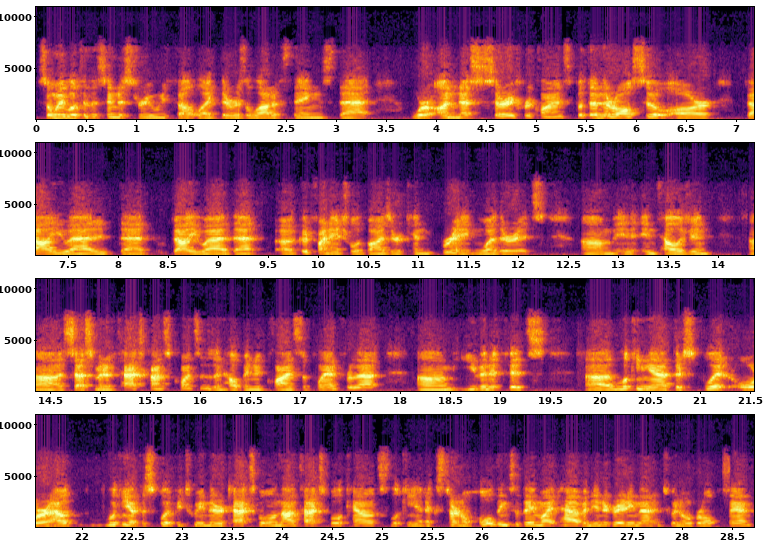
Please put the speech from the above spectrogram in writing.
So when we looked at this industry, we felt like there was a lot of things that were unnecessary for clients, but then there also are value added that value add that a good financial advisor can bring, whether it's um, in, intelligent uh, assessment of tax consequences and helping clients to plan for that. Um, even if it's uh, looking at their split or out looking at the split between their taxable and non-taxable accounts, looking at external holdings that they might have, and integrating that into an overall plan.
